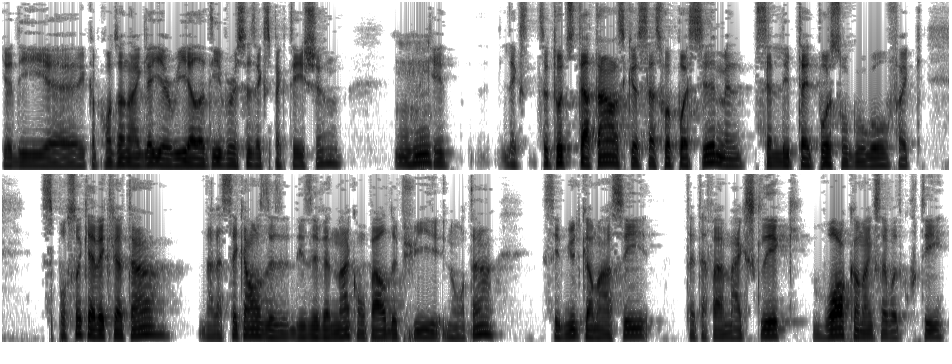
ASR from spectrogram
Il y a des, euh, comme on dit en anglais, il y a reality versus expectation. Mm-hmm. toi, tu t'attends à ce que ça soit possible, mais ça l'est peut-être pas sur Google. Fait c'est pour ça qu'avec le temps, dans la séquence des, événements qu'on parle depuis longtemps, c'est mieux de commencer peut-être à faire max click, voir comment que ça va te coûter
